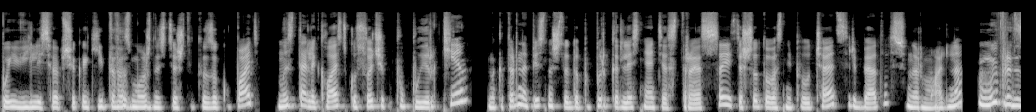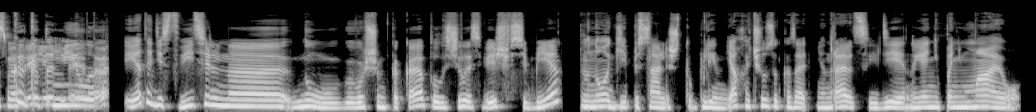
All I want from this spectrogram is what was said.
появились вообще какие-то возможности что-то закупать, мы стали класть кусочек пупырки, на которой написано, что это пупырка для снятия стресса. Если что-то у вас не получается, ребята, все нормально. Мы предусмотрели Как это мило. Это. И это действительно, ну, в общем, такая получилась вещь в себе. Многие писали, что, блин, я хочу заказать, мне нравится идея, но я не понимаю,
